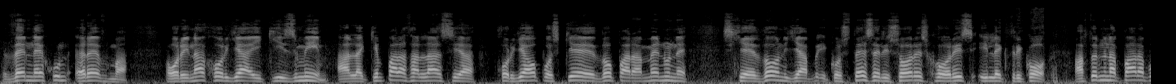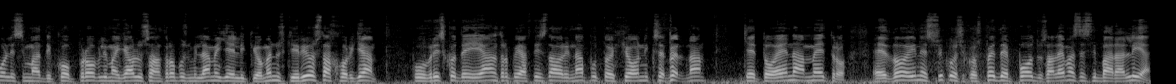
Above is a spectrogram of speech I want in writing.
δεν έχουν ρεύμα. Ορεινά χωριά, οικισμοί, αλλά και παραθαλάσσια χωριά όπως και εδώ παραμένουν σχεδόν για 24 ώρες χωρίς ηλεκτρικό. Αυτό είναι ένα πάρα πολύ σημαντικό πρόβλημα για όλους τους ανθρώπους. Μιλάμε για ηλικιωμένους, κυρίως στα χωριά που βρίσκονται οι άνθρωποι αυτοί στα ορεινά που το χιόνι ξεπερνά και το ένα μέτρο. Εδώ είναι στους 20-25 πόντους, αλλά είμαστε στην παραλία.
